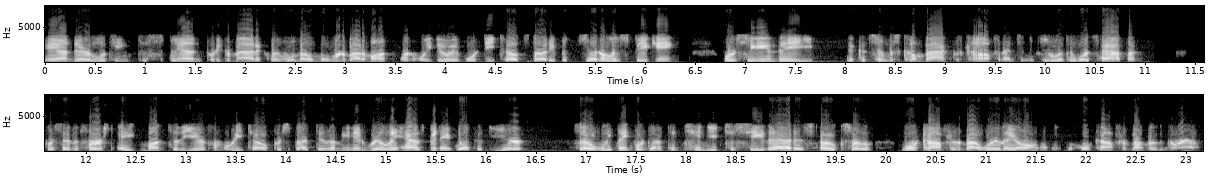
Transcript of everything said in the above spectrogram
and they're looking to spend pretty dramatically. We'll know more in about a month when we do a more detailed study, but generally speaking, we're seeing the, the consumers come back with confidence. And if you look at what's happened for, say, the first eight months of the year from a retail perspective, I mean, it really has been a record year. So we think we're going to continue to see that as folks are more confident about where they are, and more confident about moving around.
